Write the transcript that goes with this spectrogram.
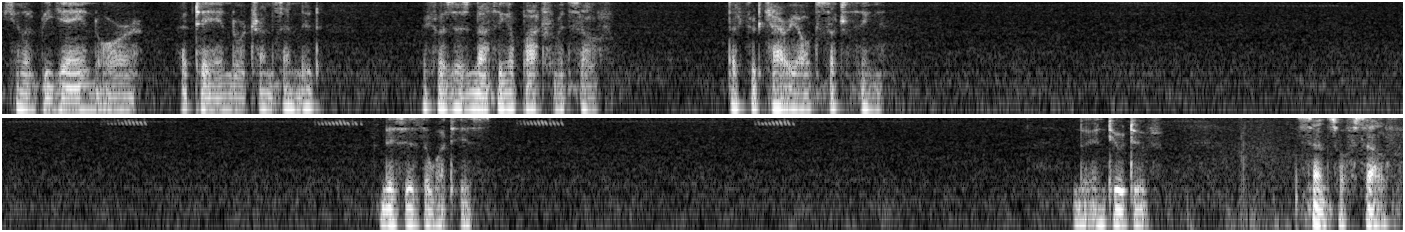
It cannot be gained or attained or transcended because there's nothing apart from itself that could carry out such a thing. This is the what is. The intuitive sense of self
